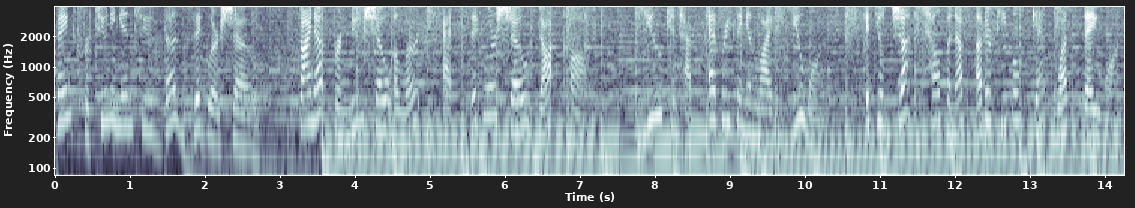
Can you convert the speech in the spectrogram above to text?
Thanks for tuning in to The Ziglar Show. Sign up for new show alerts at ZiglarShow.com. You can have everything in life you want if you'll just help enough other people get what they want.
